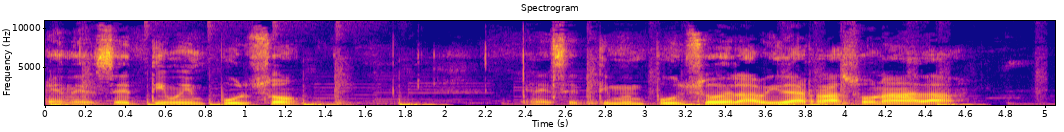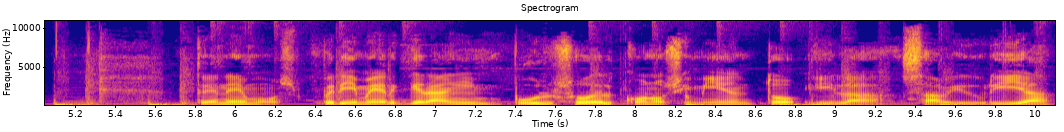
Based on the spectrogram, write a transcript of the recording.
en el séptimo impulso, en el séptimo impulso de la vida razonada, tenemos primer gran impulso del conocimiento y la sabiduría,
